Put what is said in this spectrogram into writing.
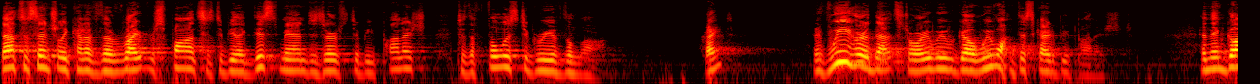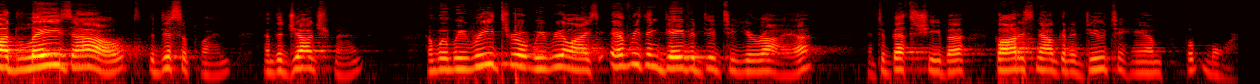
that's essentially kind of the right response is to be like, This man deserves to be punished to the fullest degree of the law. Right? If we heard that story, we would go, We want this guy to be punished. And then God lays out the discipline and the judgment and when we read through it, we realize everything David did to Uriah and to Bathsheba, God is now going to do to him, but more.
